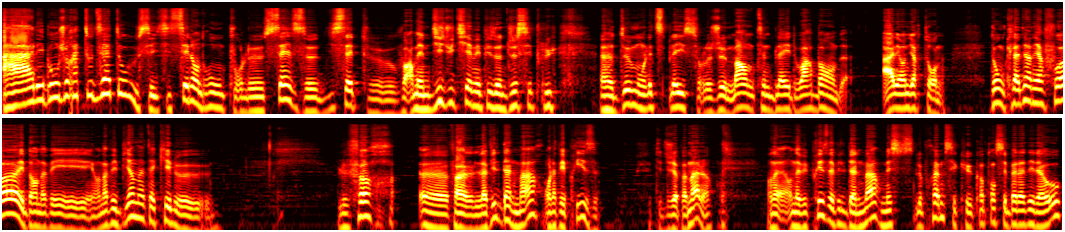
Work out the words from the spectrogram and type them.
Allez, bonjour à toutes et à tous, et ici c'est pour le 16, 17, euh, voire même 18ème épisode, je sais plus, euh, de mon let's play sur le jeu Mountain Blade Warband. Allez, on y retourne. Donc la dernière fois, eh ben, on, avait, bien attaqué le, le fort, euh, enfin la ville d'Almar, on l'avait prise, c'était déjà pas mal. hein. On, avait prise la ville d'Almar, mais le problème c'est que quand on s'est baladé là-haut,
